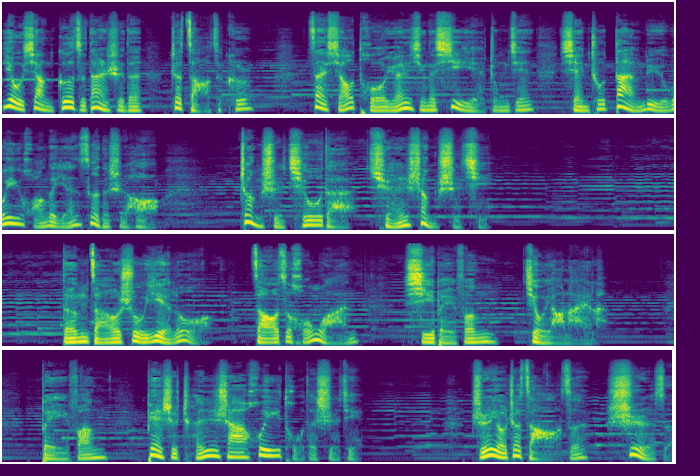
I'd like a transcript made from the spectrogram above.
又像鸽子蛋似的。这枣子壳，在小椭圆形的细叶中间显出淡绿微黄的颜色的时候，正是秋的全盛时期。等枣树叶落，枣子红完，西北风就要来了，北方。便是尘沙灰土的世界，只有这枣子、柿子、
